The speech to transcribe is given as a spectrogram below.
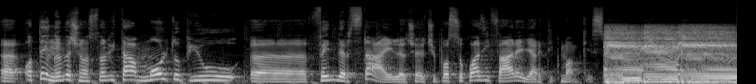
eh, ottengo invece una sonorità molto più eh, Fender style, cioè ci posso quasi fare gli Arctic Monkeys.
